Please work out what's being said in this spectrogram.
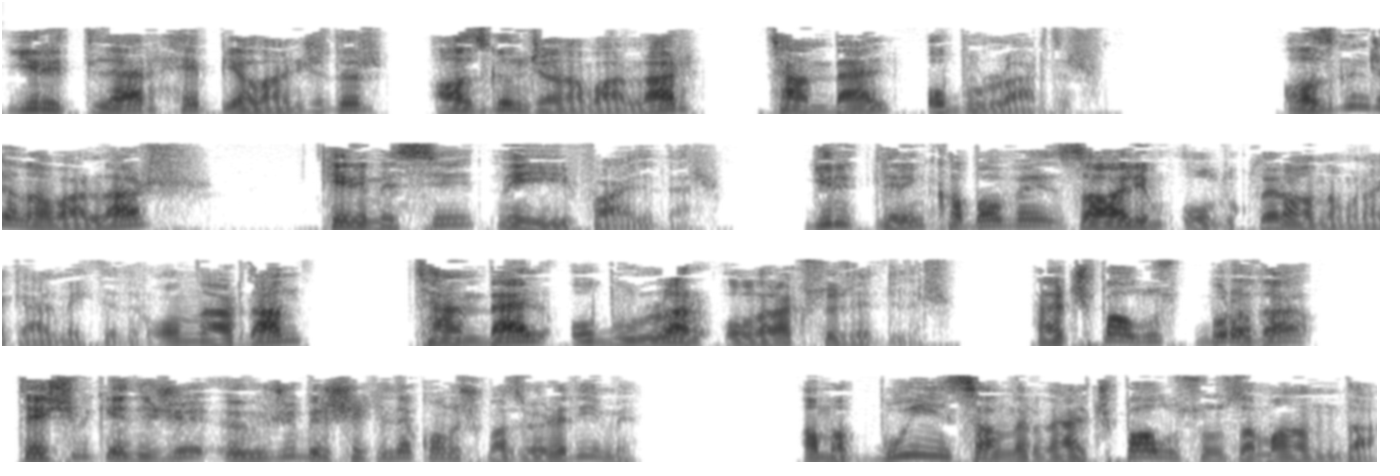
Giritliler hep yalancıdır, azgın canavarlar, tembel oburlardır. Azgın canavarlar kelimesi neyi ifade eder? Giritlerin kaba ve zalim oldukları anlamına gelmektedir. Onlardan tembel oburlar olarak söz edilir. Elçi Paulus burada teşvik edici, övücü bir şekilde konuşmaz öyle değil mi? Ama bu insanların Elçi Paulus'un zamanında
